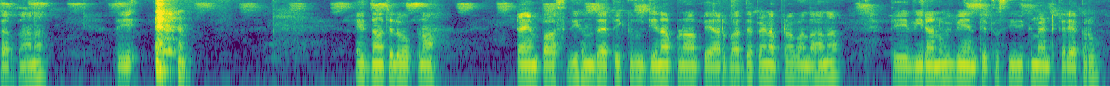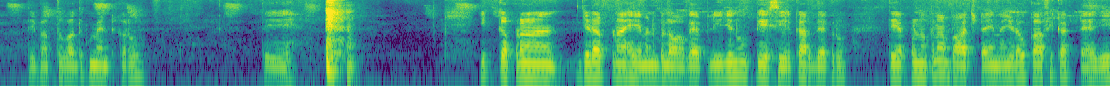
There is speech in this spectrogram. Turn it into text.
ਕਰਦਾ ਹਾਂ ਨਾ। ਤੇ ਇਦਾਂ ਚਲੋ ਆਪਣਾ ਟਾਈਮ ਪਾਸ ਵੀ ਹੁੰਦਾ ਤੇ ਇੱਕ ਦੂਜੇ ਨਾਲ ਆਪਣਾ ਪਿਆਰ ਵੱਧਦਾ ਭੈਣਾ ਭਰਾਵਾਂ ਦਾ, ਹਨਾ। ਤੇ ਵੀਰਾਂ ਨੂੰ ਵੀ ਬੇਨਤੀ ਤੁਸੀਂ ਵੀ ਕਮੈਂਟ ਕਰਿਆ ਕਰੋ ਤੇ ਵੱਧ ਤੋਂ ਵੱਧ ਕਮੈਂਟ ਕਰੋ ਤੇ ਇੱਕ ਆਪਣਾ ਜਿਹੜਾ ਆਪਣਾ ਇਹ ਮਨ ਬਲੌਗ ਹੈ ਪਲੀਜ਼ ਇਹਨੂੰ ਅੱਗੇ ਸ਼ੇਅਰ ਕਰ ਦਿਆ ਕਰੋ। ਤੇ ਆਪਣਾ ਕਨਾ ਬਾਚ ਟਾਈਮ ਹੈ ਜਿਹੜਾ ਉਹ ਕਾਫੀ ਘੱਟ ਹੈ ਜੀ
